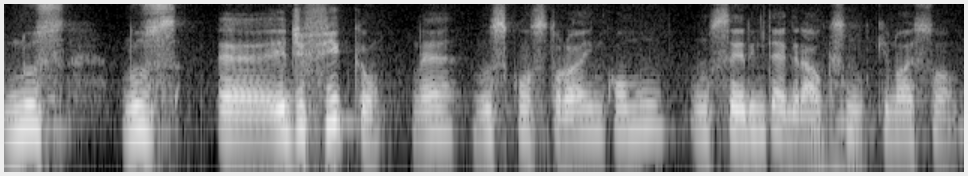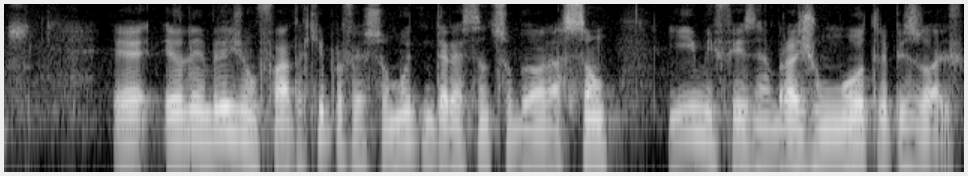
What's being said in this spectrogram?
nos, nos é, edificam, né, nos constroem como um ser integral uhum. que, que nós somos. É, eu lembrei de um fato aqui, professor, muito interessante sobre a oração e me fez lembrar de um outro episódio.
